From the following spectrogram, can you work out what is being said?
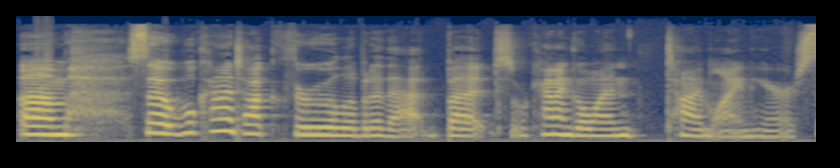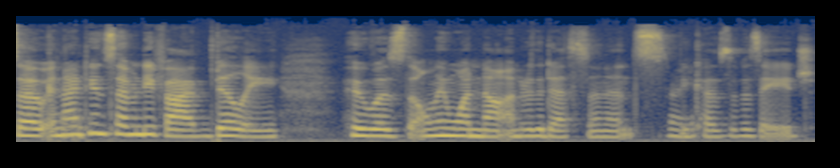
Um, so we'll kind of talk through a little bit of that, but we're kind of going timeline here. So in 1975, Billy, who was the only one not under the death sentence Right. because of his age,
